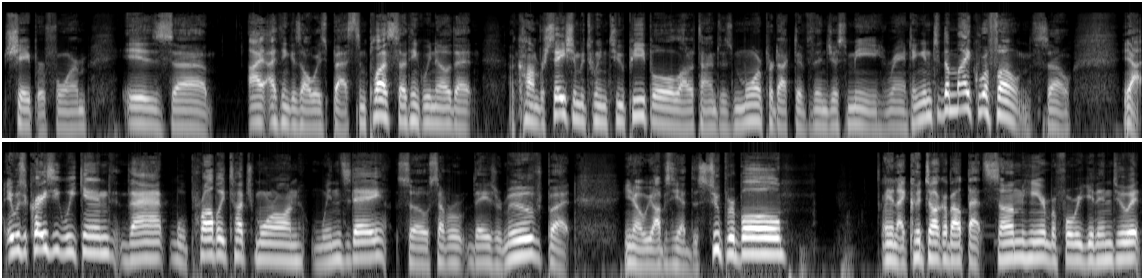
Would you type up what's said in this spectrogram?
shape or form, is uh, I, I think is always best. And plus, I think we know that a conversation between two people a lot of times is more productive than just me ranting into the microphone. So, yeah, it was a crazy weekend that we'll probably touch more on Wednesday. So, several days removed, but you know, we obviously had the Super Bowl. And I could talk about that some here before we get into it.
